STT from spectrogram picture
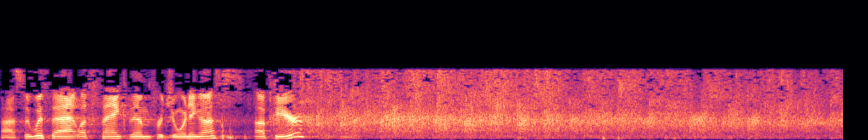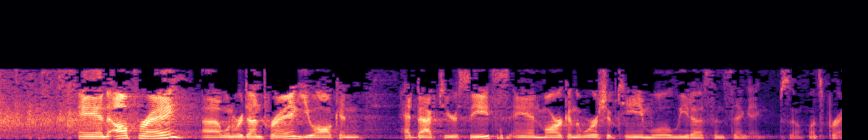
Uh, so with that, let's thank them for joining us up here. And I'll pray. Uh, when we're done praying, you all can head back to your seats, and Mark and the worship team will lead us in singing. So let's pray.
